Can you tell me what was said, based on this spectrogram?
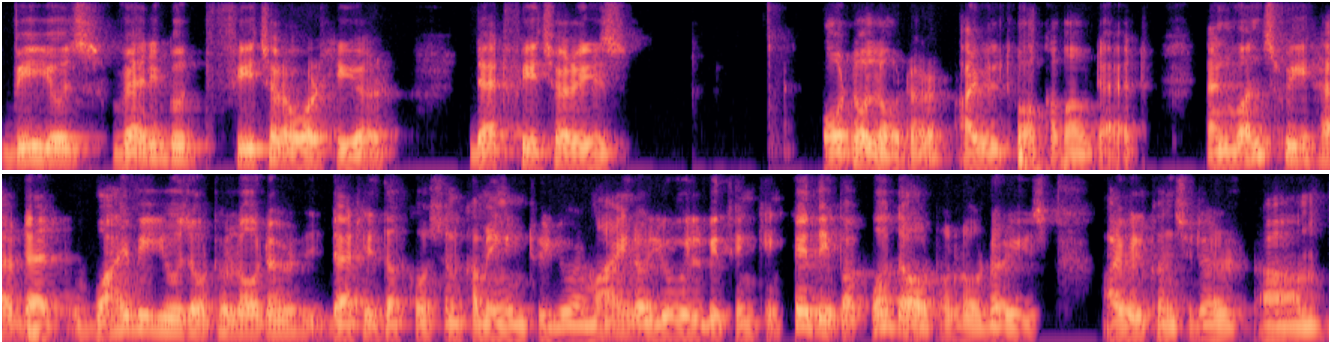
We use very good feature over here. That feature is autoloader. I will talk about that. And once we have that, why we use autoloader, that is the question coming into your mind, or you will be thinking, hey, Deepak, what the autoloader is? I will consider um,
